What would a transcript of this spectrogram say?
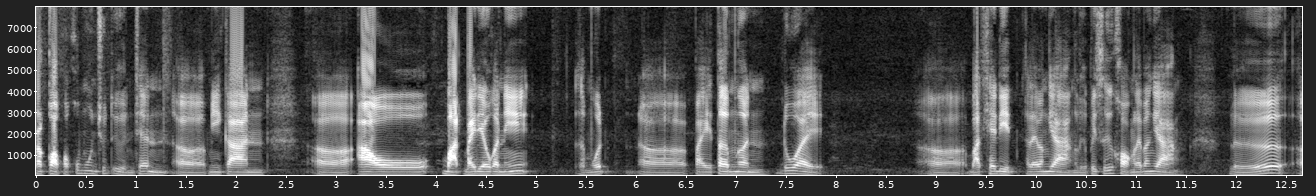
ประกอบกับข้อมูลชุดอื่น เช่นมีการเอาบัตรใบเดียวกันนี้ สมมุติไปเติมเงินด้วย บัตรเครดิตอะไรบางอย่าง หรือไปซื้อของอะไรบางอย่าง หรือเอ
